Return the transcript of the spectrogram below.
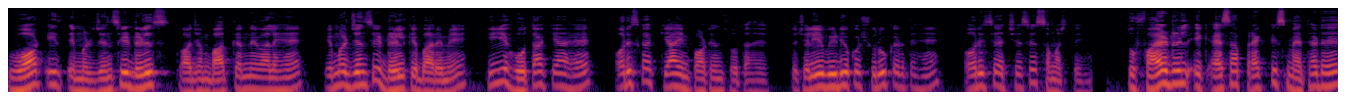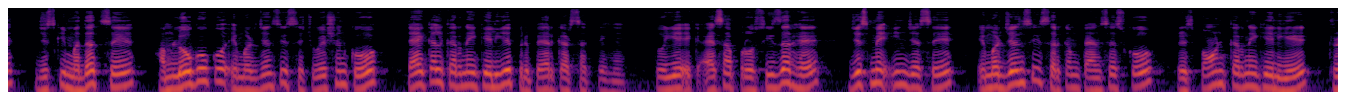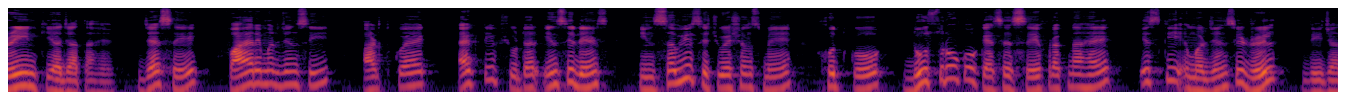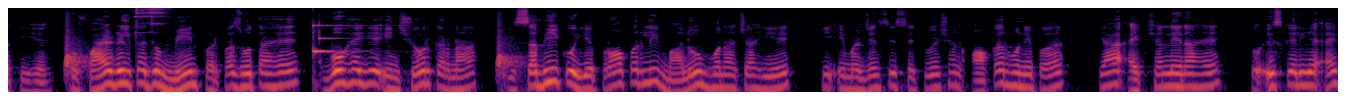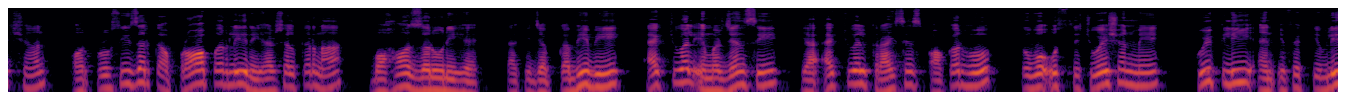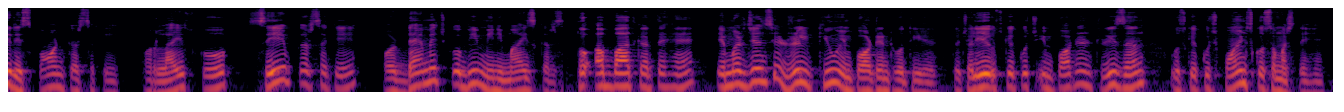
What is emergency drills तो आज हम बात करने वाले हैं इमरजेंसी ड्रिल के बारे में कि ये होता क्या है और इसका क्या इंपॉर्टेंस होता है। तो चलिए वीडियो को शुरू करते हैं और इसे अच्छे से समझते हैं। तो फायर ड्रिल एक ऐसा प्रैक्टिस मेथड है जिसकी मदद से हम लोगों को इमरजेंसी सिचुएशन को टैकल करने के लिए प्रिपेयर कर सकते हैं। तो ये एक ऐसा प्रोसीजर है जिसमें इन जैसे इमरजेंसी सरकमटेंसेस को रिस्पॉन्ड करने के लिए ट्रेन किया जाता है। जैसे fire emergency earthquake active shooter incidents इन सभी सिचुएशंस में खुद को दूसरों को कैसे सेफ़ रखना है, इसकी इमरजेंसी ड्रिल दी जाती है। तो फायर ड्रिल का जो मेन पर्पज़ होता है, वो है ये इंश्योर करना कि सभी को ये प्रॉपरली मालूम होना चाहिए कि इमरजेंसी सिचुएशन ऑकर होने पर क्या एक्शन लेना है। तो इसके लिए एक्शन और प्रोसीजर का प्रॉपरली रिहर्सल करना बहुत ज़रूरी है, ताकि जब कभी भी एक्चुअल इमरजेंसी या एक्चुअल क्राइसिस ऑकर हो तो वो उस सिचुएशन में क्विकली एंड इफ़ेक्टिवली रिस्पॉन्ड कर सकें और लाइफ को सेव कर सकें और डैमेज को भी मिनिमाइज कर सकें। तो अब बात करते हैं इमरजेंसी ड्रिल क्यों इंपॉर्टेंट होती है? तो चलिए उसके कुछ इंपॉर्टेंट रीज़न उसके कुछ पॉइंट्स को समझते हैं।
